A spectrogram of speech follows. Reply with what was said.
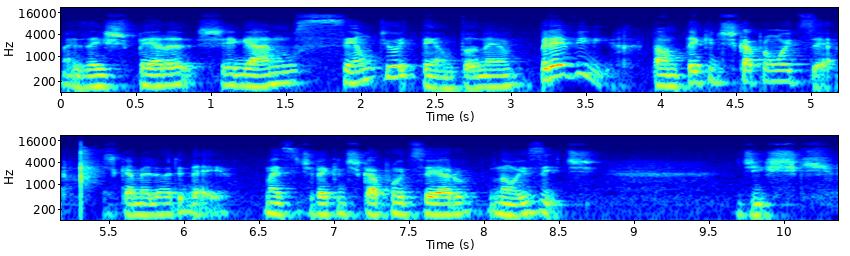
Mas aí espera chegar no 180, né? Prevenir, tá? Não tem que discar para um 80. Acho que é a melhor ideia. Mas se tiver que discar para um 80, não hesite. Disque.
